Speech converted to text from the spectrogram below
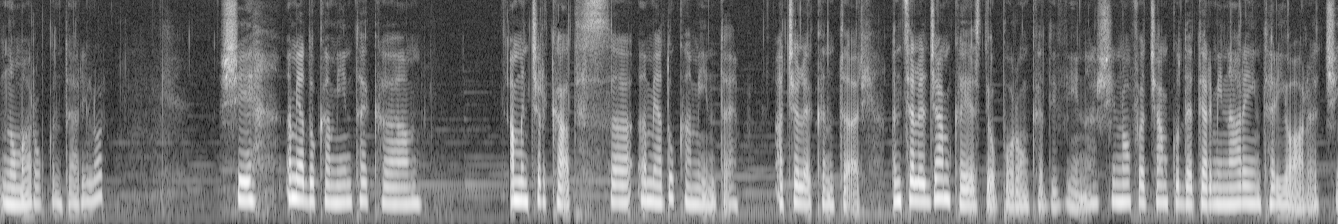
numărul cântărilor, și îmi aduc aminte că am încercat să îmi aduc aminte acele cântări. Înțelegeam că este o poruncă divină și nu o făceam cu determinare interioară, ci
